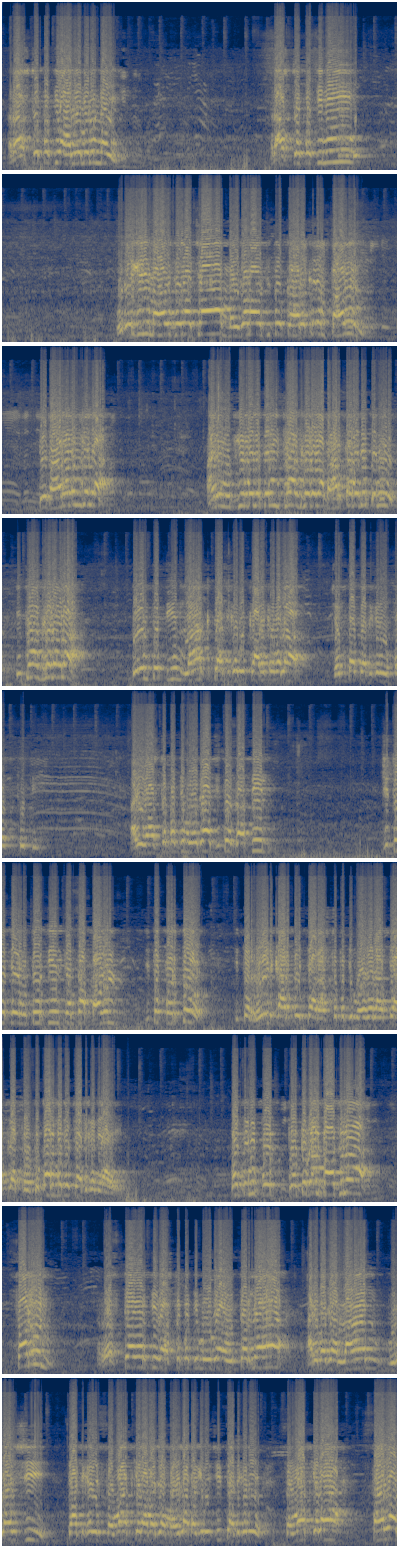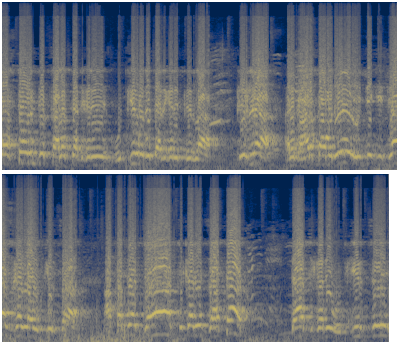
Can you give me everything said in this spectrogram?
राष्ट्रपती आले म्हणून नाही. राष्ट्रपतींनी उदयगिरी महाविद्यालयाच्या मैदानावरती तो कार्यक्रम पाहून ते धारावून गेला. आणि उदगीरमध्ये त्यांनी इतिहास घडवला भारतामध्ये त्यांनी इतिहास घडवला. दोन ते तीन लाख त्या ठिकाणी कार्यक्रमाला जनता त्या ठिकाणी उपस्थित होती. आणि राष्ट्रपती महोदया जिथे जातील जिथं ते उतरतील त्यांचा पाऊल जिथं पडतो तिथं रेड कार्पेट त्या राष्ट्रपती महोदयाला असते आपल्या प्रोटोकॉलमध्ये त्या ठिकाणी आहे. पण त्यांनी प्रोटोकॉल बाजूला सारून रस्त्यावरती राष्ट्रपती महोदया उतरल्या आणि माझ्या लहान मुलांशी त्या ठिकाणी संवाद केला माझ्या महिला भगिनीशी त्या ठिकाणी संवाद केला. साध्या रस्त्यावरून ते चालत त्या ठिकाणी उदगीरमध्ये त्या ठिकाणी फिरला. फिरल्या आणि भारतामध्ये एक इतिहास घडला उदगीरचा. आता त्या ज्या ठिकाणी जातात त्या ठिकाणी उदगीरचे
